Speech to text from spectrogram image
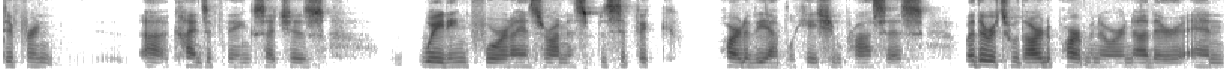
different uh, kinds of things such as waiting for an answer on a specific part of the application process, whether it's with our department or another. And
